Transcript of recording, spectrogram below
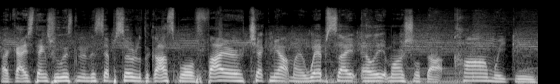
All right, guys, thanks for listening to this episode of The Gospel of Fire. Check me out my website, elliottmarshall.com, where you can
